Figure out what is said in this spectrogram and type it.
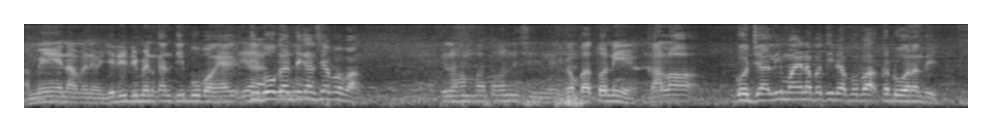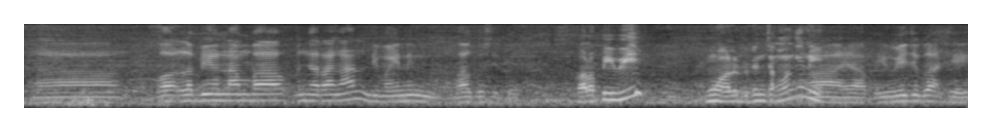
Amin, amin, amin. Jadi dimainkan Tibu bang ya. Iya, Tibu Tibo. gantikan siapa bang? Ilham Batoni sih Pak Tony. Kalau Gojali main apa tidak babak kedua nanti? Eh, kalau lebih nambah penyerangan dimainin bagus itu Kalau Piwi? Wah lebih kencang lagi nih. Ah ya, Piwi juga sih.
